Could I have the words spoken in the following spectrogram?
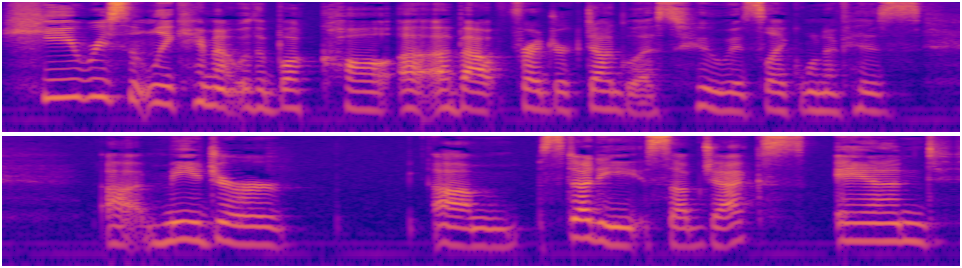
He recently came out with a book called uh, about Frederick Douglass, who is like one of his uh, major um, study subjects. And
